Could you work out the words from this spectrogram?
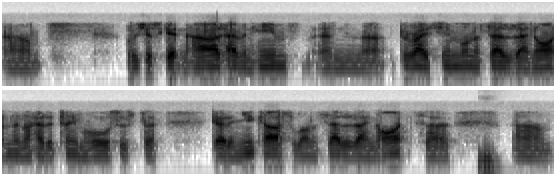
um, it was just getting hard having him and uh, to race him on a Saturday night, and then I had a team of horses to go to Newcastle on a Saturday night. So. Um,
